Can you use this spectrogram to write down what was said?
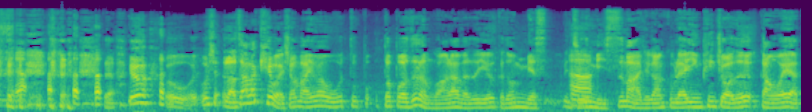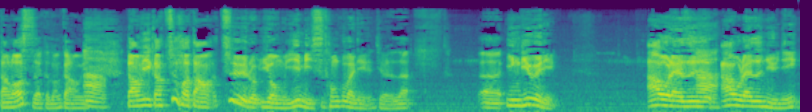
是啊，对，因为我我想老早阿拉开玩笑嘛，因为我读博读博士辰光，阿拉勿是有搿种面试，就是面试嘛，就讲过来应聘教授岗位啊，当老师搿种岗位，岗位讲最好当最容易面试通过个人就是。呃，印第安人，挨下来是挨下来是女人，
